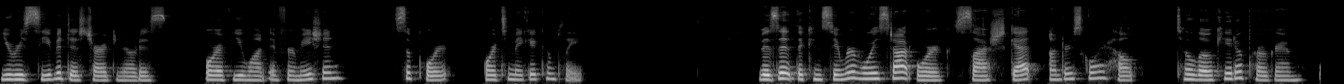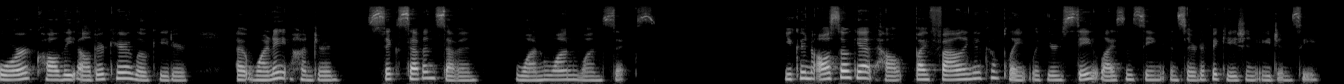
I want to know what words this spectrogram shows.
you receive a discharge notice, or if you want information, support, or to make a complaint. Visit theconsumervoice.org slash get underscore help to locate a program or call the Elder Care Locator at 1 800 677 1116. You can also get help by filing a complaint with your state licensing and certification agency.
